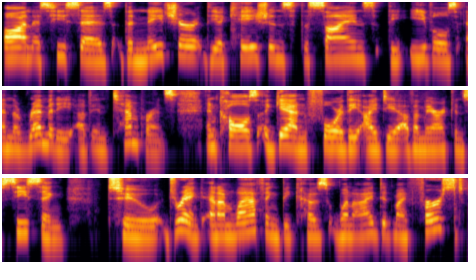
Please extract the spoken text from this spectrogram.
on, as he says, the nature, the occasions, the signs, the evils, and the remedy of intemperance, and calls again for the idea of Americans ceasing to drink. And I'm laughing because when I did my first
